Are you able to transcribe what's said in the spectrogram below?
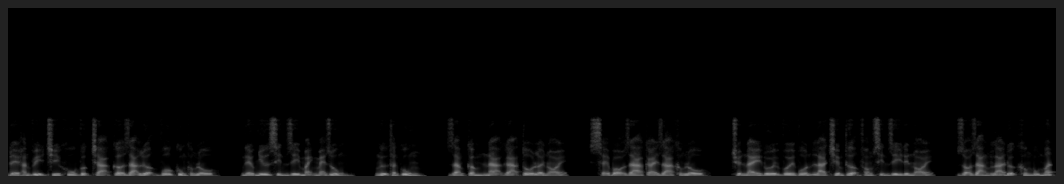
để hắn vị trí khu vực trả cờ dạ lượng vô cùng khổng lồ, nếu như xỉn gì mạnh mẽ dùng, ngự Thần cung, giam cầm nạ gạ tổ lời nói, sẽ bỏ ra cái giá khổng lồ. Chuyện này đối với vốn là chiếm thượng phong xỉn gì đến nói, rõ ràng là được không bù mất.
